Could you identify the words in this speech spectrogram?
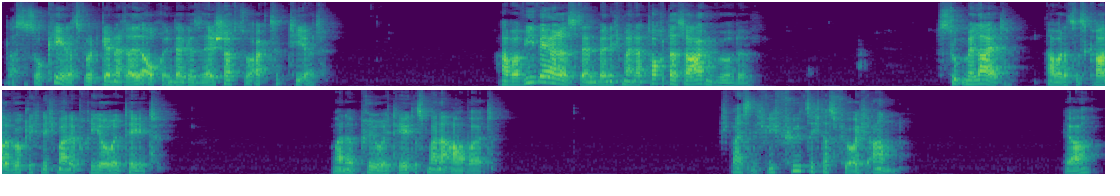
Das ist okay, das wird generell auch in der Gesellschaft so akzeptiert. Aber wie wäre es denn, wenn ich meiner Tochter sagen würde, es tut mir leid, aber das ist gerade wirklich nicht meine Priorität. Meine Priorität ist meine Arbeit. Ich weiß nicht, wie fühlt sich das für euch an? Ja,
